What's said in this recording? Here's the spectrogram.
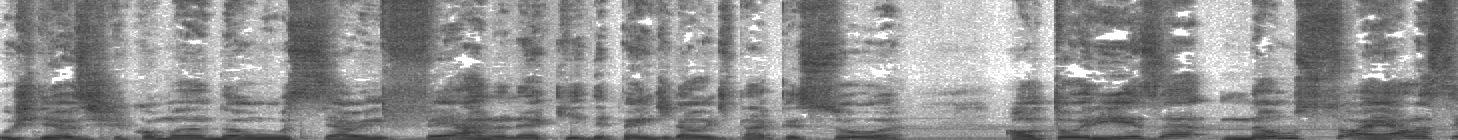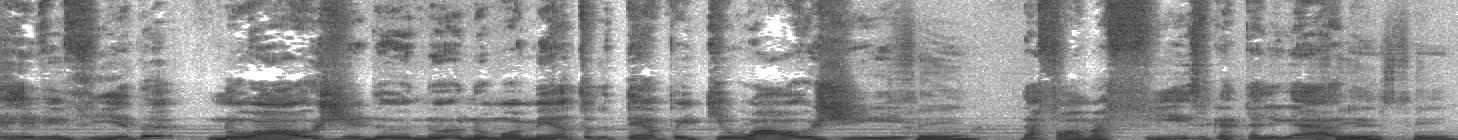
Os deuses que comandam o céu e o inferno, né? Que depende de onde tá a pessoa, autoriza não só ela ser revivida no auge, do, no, no momento do tempo em que o auge Sim, da forma física, tá ligado? sim, sim.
